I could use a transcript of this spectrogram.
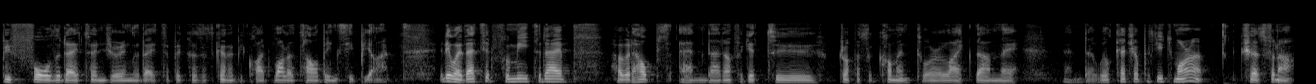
before the data and during the data because it's going to be quite volatile being CPI. Anyway, that's it for me today. Hope it helps and uh, don't forget to drop us a comment or a like down there and uh, we'll catch up with you tomorrow. Cheers for now.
